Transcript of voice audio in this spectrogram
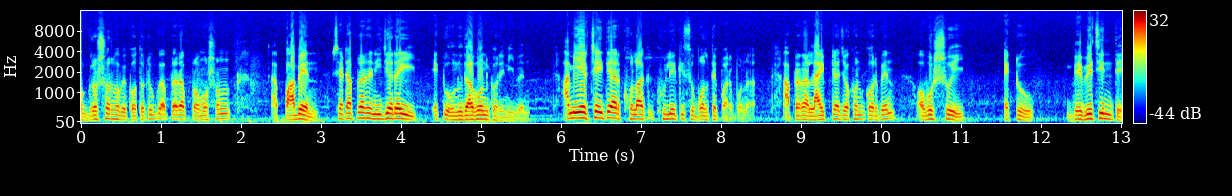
অগ্রসর হবে, কতটুকু আপনারা প্রমোশন পাবেন, সেটা আপনারা নিজেরাই একটু অনুধাবন করে নেবেন। আমি এর চাইতে আর খোলা, খুলে কিছু বলতে পারব না। আপনারা লাইভটা যখন করবেন, অবশ্যই একটু ভেবেচিন্তে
